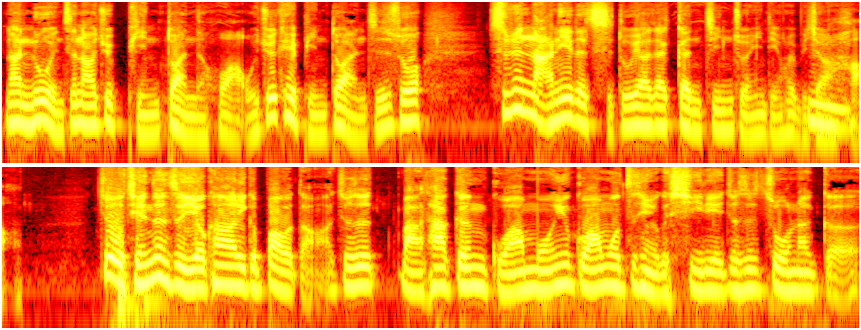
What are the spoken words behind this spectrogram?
那如果你真的要去评断的话，我觉得可以评断，只是说，是不是拿捏的尺度要再更精准一点会比较好。嗯、就我前阵子也有看到一个报道啊，就是把它跟古阿莫，因为古阿莫之前有个系列，就是做那个，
